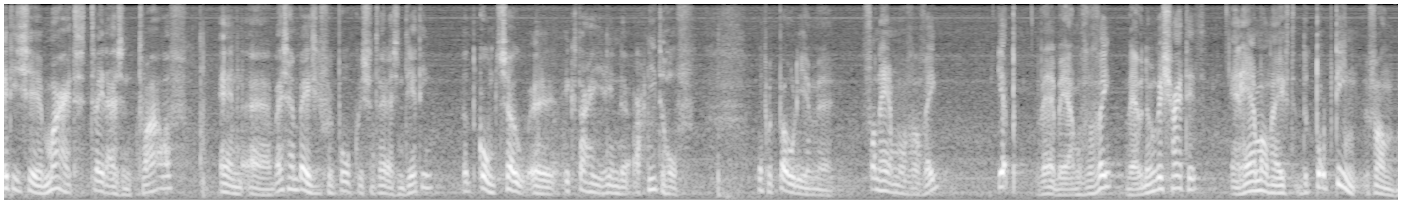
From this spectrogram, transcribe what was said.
het is eh, maart 2012 en eh, wij zijn bezig voor de Polkers van 2013. Dat komt zo, eh, ik sta hier in de Agnietenhof op het podium eh, van Herman van Veen. Yep, we hebben Herman van Veen, we hebben hem gecharted. En Herman heeft de top 10 van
